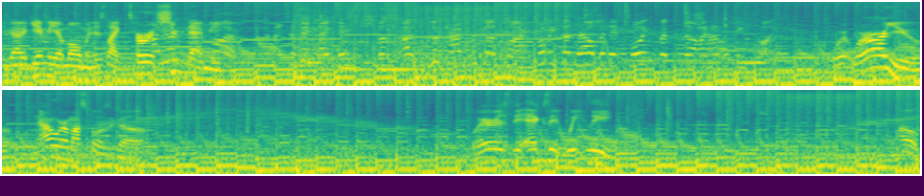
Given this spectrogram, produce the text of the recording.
You gotta give me a moment. It's like turrets shooting at me. Where, where are you? Now where am I supposed to go? Where is the exit, Wheatley? Oh,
